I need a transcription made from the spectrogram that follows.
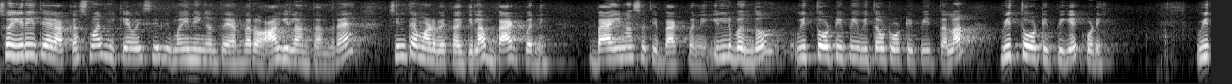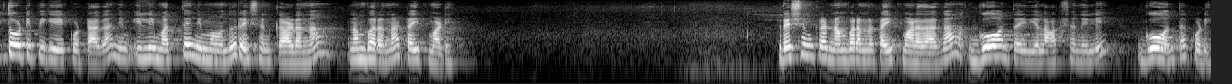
ಸೊ ಈ ರೀತಿಯಾಗಿ ಅಕಸ್ಮಾತ್ ಈ ಕೆ ವೈ ಸಿ ರಿಮೈನಿಂಗ್ ಅಂತ ಯಾರ್ದಾರು ಆಗಿಲ್ಲ ಅಂತಂದರೆ ಚಿಂತೆ ಮಾಡಬೇಕಾಗಿಲ್ಲ. ಬ್ಯಾಕ್ ಬನ್ನಿ. ಬ್ಯಾ ಇನ್ನೊಂದು ಸತಿ ಬ್ಯಾಕ್ ಬನ್ನಿ. ಇಲ್ಲಿ ಬಂದು with O T P without O T P ಇತ್ತಲ್ಲ ವಿತ್ ಒ ಟಿ ಪಿಗೆ ಕೊಡಿ. ವಿತ್ ಒ ಟಿ ಪಿಗೆ ಕೊಟ್ಟಾಗ ನಿಮ್ಮ ಇಲ್ಲಿ ಮತ್ತೆ ನಿಮ್ಮ ಒಂದು ರೇಷನ್ ಕಾರ್ಡನ್ನು, ನಂಬರನ್ನು ಟೈಪ್ ಮಾಡಿ. ರೇಷನ್ ಕಾರ್ಡ್ ನಂಬರನ್ನು ಟೈಪ್ ಮಾಡಿದಾಗ ಗೋ ಅಂತ ಇದೆಯಲ್ಲ ಆಪ್ಷನ್ ಇಲ್ಲಿ ಗೋ ಅಂತ ಕೊಡಿ.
